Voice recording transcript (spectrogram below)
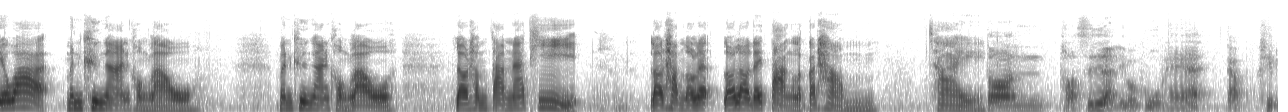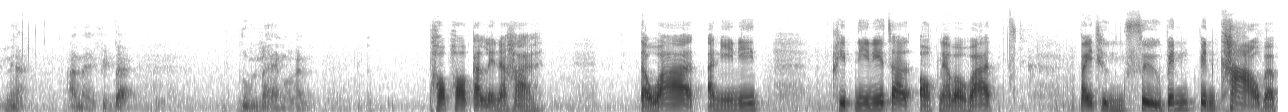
ด้วยว่ามันคืองานของเรา มันคืองานของเรา เราทำตามหน้าที่ เราทำแล้วแล้วแล้วเราได้ตังค์เราก็ทำใช่ ตอนถอดเสื้อลิเวอร์พูลแพ้กับคลิปเนี่ย อันไหนฟีดแบ็รุนแรงกว่ากัน พอๆกันเลยนะคะ แต่ว่าอันนี้นี่ คลิปนี้นี่จะออกแนวแบบว่า ไปถึงสื่อเป็นเป็นข่าวแบบ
